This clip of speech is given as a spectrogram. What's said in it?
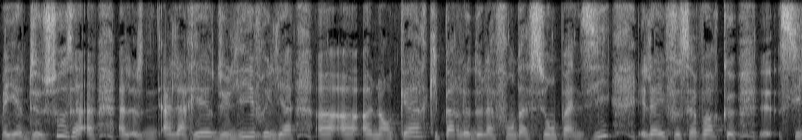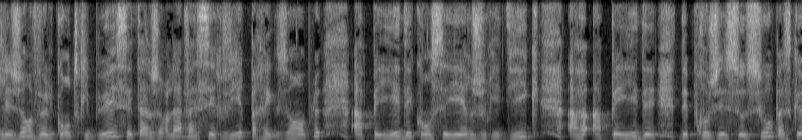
Mais il y a deux choses à, à l'arrière du livre, il y a un, encart qui parle de la fondation Panzi. Et là, il faut savoir que euh, si les gens veulent contribuer, cet argent-là va servir, par exemple, à payer des conseillères juridiques, à, payer des, projets sociaux, parce que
